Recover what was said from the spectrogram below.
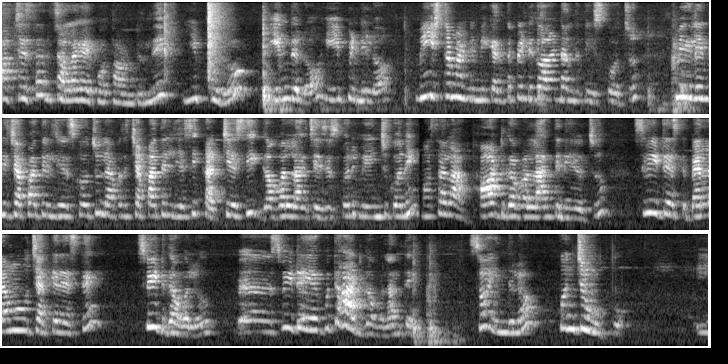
ఆఫ్ చేస్తే అది చల్లగా అయిపోతూ ఉంటుంది. ఇప్పుడు ఇందులో ఈ పిండిలో మీ ఇష్టం అండి. మీకు ఎంత పిండి కావాలంటే అంత తీసుకోవచ్చు. మిగిలింది చపాతీలు చేసుకోవచ్చు. లేకపోతే చపాతీలు చేసి కట్ చేసి గవ్వల్లాగా చేసేసుకొని వేయించుకొని మసాలా హాట్ గవ్వల్లాగా తినేయొచ్చు. స్వీట్ వేస్తే బెల్లము చక్కెర వేస్తే స్వీట్ గవ్వలు. స్వీట్ వేయకపోతే హాట్ గవ్వలు అంతే. సో ఇందులో కొంచెం ఉప్పు. ఈ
